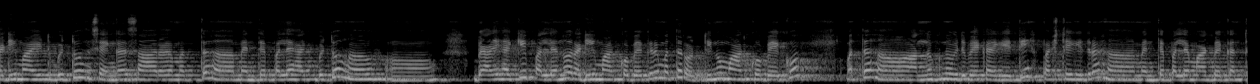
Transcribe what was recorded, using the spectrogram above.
ರೆಡಿ ಮಾಡಿಟ್ಬಿಟ್ಟು ಶೇಂಗಾ ಸಾರು ಮತ್ತು ಮೆಂತ್ಯ ಪಲ್ಯ ಹಾಕಿಬಿಟ್ಟು ಬ್ಯಾಳಿ ಹಾಕಿ ಪಲ್ಯನೂ ರೆಡಿ ಮಾಡ್ಕೋಬೇಕ್ರಿ ಮತ್ತು ರೊಟ್ಟಿನೂ ಮಾಡ್ಕೋಬೇಕು. ಮತ್ತು ಅನ್ನಕ್ಕೂ ಇಡಬೇಕಾಗೈತಿ. ಫಸ್ಟಿಗಿದ್ರೆ ಮೆಂತ್ಯ ಪಲ್ಯ ಮಾಡಬೇಕಂತ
